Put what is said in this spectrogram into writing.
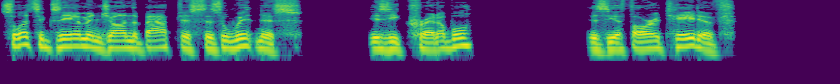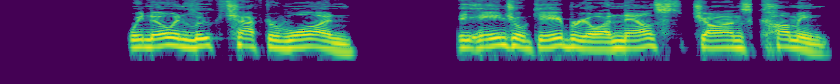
So let's examine John the Baptist as a witness. Is he credible? Is he authoritative? We know in Luke chapter 1, the angel Gabriel announced John's coming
